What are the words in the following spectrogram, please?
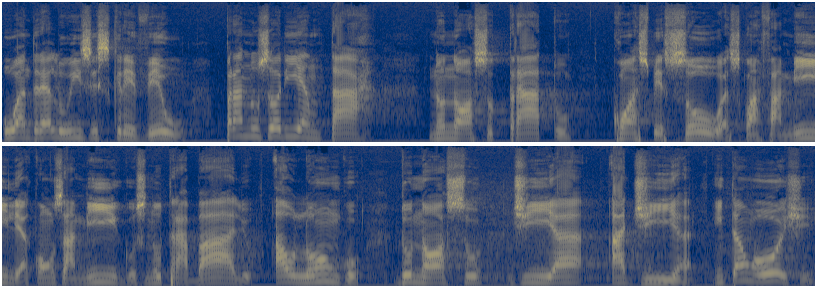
o André Luiz escreveu para nos orientar no nosso trato com as pessoas, com a família, com os amigos, no trabalho, ao longo do nosso dia a dia. Então hoje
